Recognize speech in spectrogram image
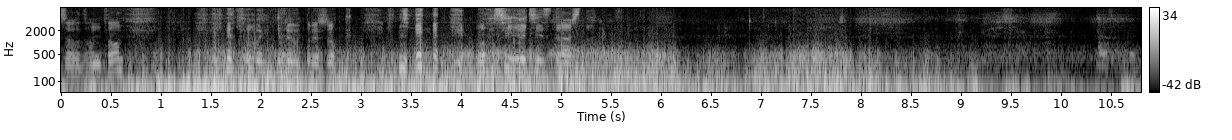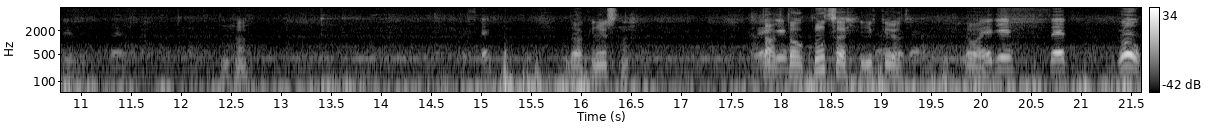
зовут Антон. Это мой первый прыжок. Очень-очень страшно. Ага. Да, конечно. Так, толкнуться и вперед. Давай. Ready, set, go!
